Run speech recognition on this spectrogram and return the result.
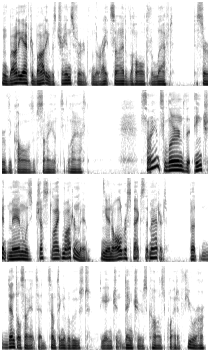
And body after body was transferred from the right side of the hall to the left to serve the cause of science at last. Science learned that ancient man was just like modern man in all respects that mattered. But dental science had something of a boost. The ancient dentures caused quite a furor.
